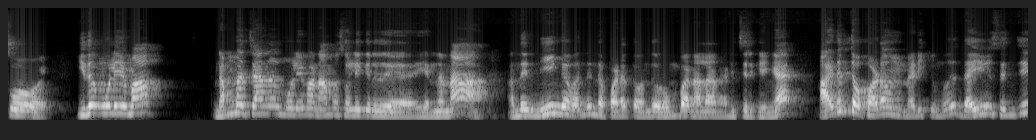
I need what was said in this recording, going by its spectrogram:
ஸோ இதன் மூலியமா நம்ம சேனல் மூலியமா நாம சொல்லிக்கிறது என்னன்னா வந்து நீங்க வந்து இந்த படத்தை வந்து ரொம்ப நல்லா நடிச்சிருக்கீங்க. அடுத்த படம் நடிக்கும்போது தயவு செஞ்சு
